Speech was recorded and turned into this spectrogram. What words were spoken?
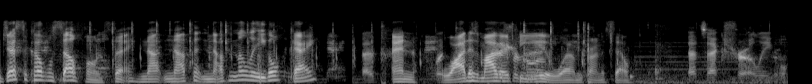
Just a couple cell phones, okay? Not nothing, nothing illegal, okay? That And why does matter to you what I'm trying to sell? that's extra illegal.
